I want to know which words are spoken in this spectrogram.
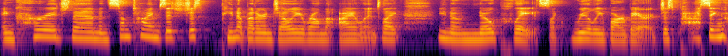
encourage them? And sometimes sometimes it's just peanut butter and jelly around the island, like, you know, no plates, like really barbaric, just passing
